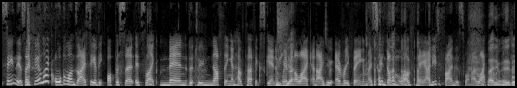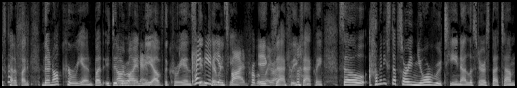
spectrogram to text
seen this. I feel like all the ones I see are the opposite. It's like men that do nothing and have perfect skin, and women Yeah. are like, and I do everything, and my skin doesn't love me. I need to find this one. I like that. anyway, it is kind of funny. They're not Korean, but it did Oh, remind okay. me of the Korean skincare routine. inspired, probably, right? Exactly, exactly. so, how many steps are in your routine, uh, listeners? But um,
